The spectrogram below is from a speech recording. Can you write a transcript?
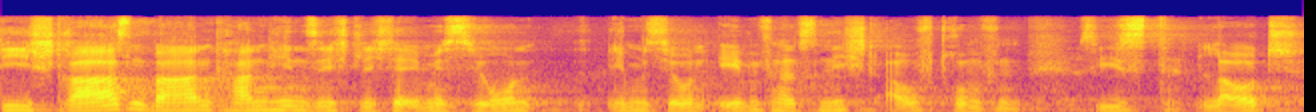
Die Straßenbahn kann hinsichtlich der Emission ebenfalls nicht auftrumpfen. Sie ist laut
